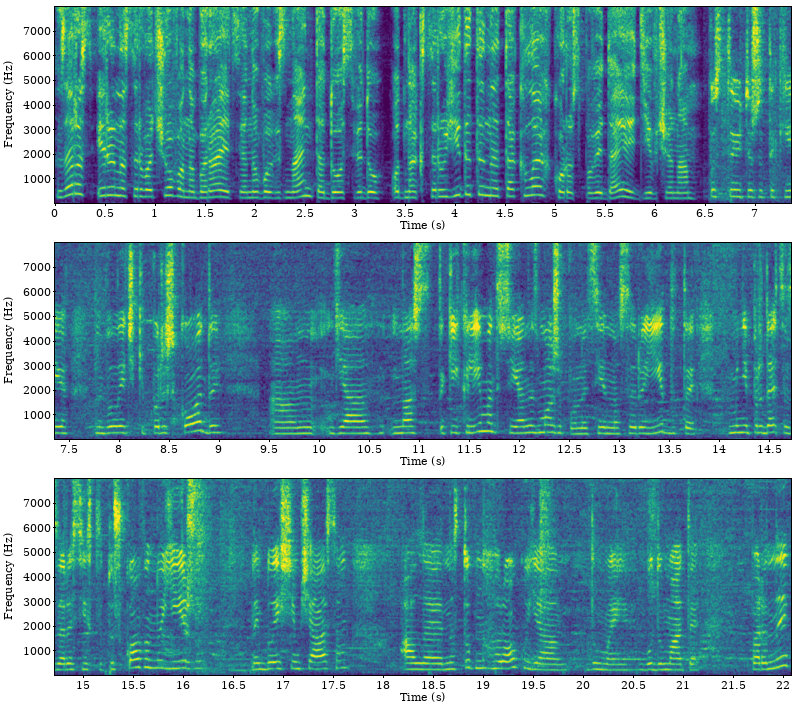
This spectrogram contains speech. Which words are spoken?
Зараз Ірина Сервачова набирається нових знань та досвіду. Однак сироїдити не так легко, розповідає дівчина. Постають уже такі невеличкі перешкоди. Ем, Я, у нас такий клімат, що я не зможу повноцінно сироїдити. Мені прийдеться зараз їсти тушковану їжу найближчим часом. Але наступного року я думаю, буду мати парник.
